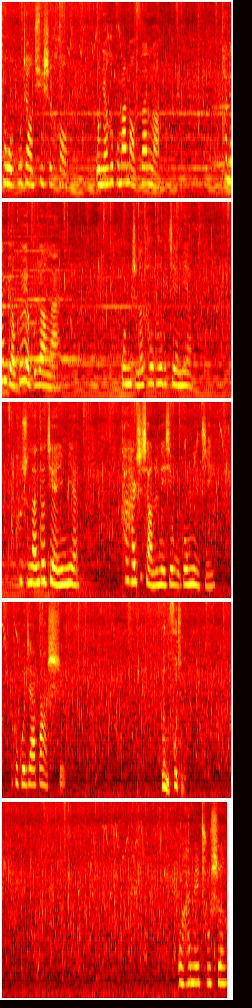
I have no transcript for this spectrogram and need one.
从我姑丈去世后，我娘和姑妈闹翻了，她连表哥也不让来，我们只能偷偷的见面。可是难得见一面，他还是想着那些武功秘籍和国家大事。那你父亲呢？我还没出生，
